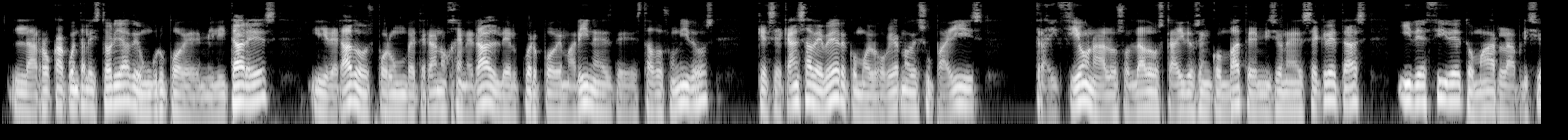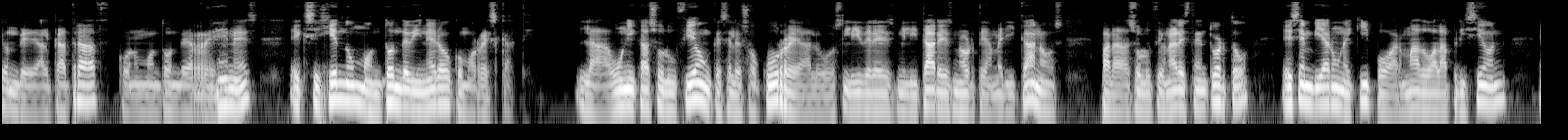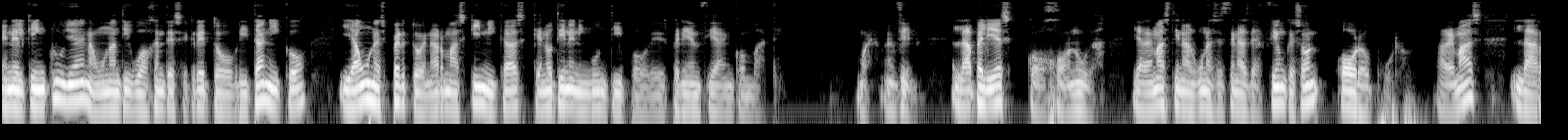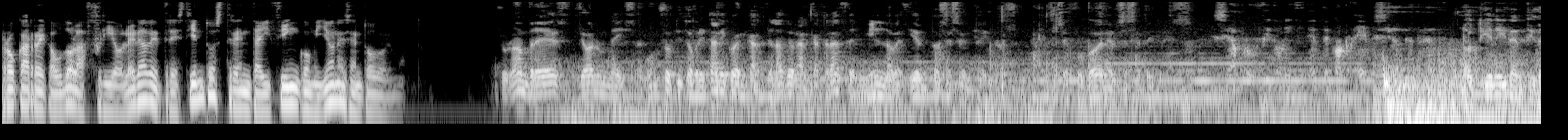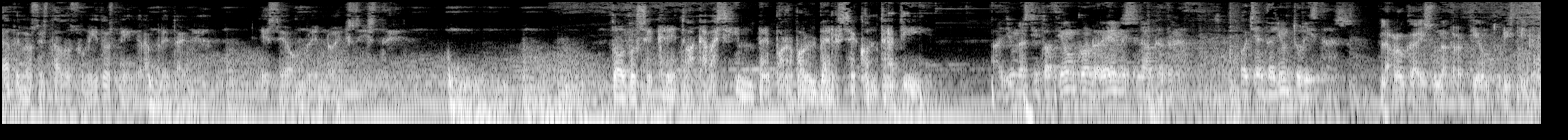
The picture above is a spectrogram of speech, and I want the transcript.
La Roca cuenta la historia de un grupo de militares, liderados por un veterano general del Cuerpo de Marines de Estados Unidos, que se cansa de ver cómo el gobierno de su país traiciona a los soldados caídos en combate en misiones secretas y decide tomar la prisión de Alcatraz con un montón de rehenes, exigiendo un montón de dinero como rescate. La única solución que se les ocurre a los líderes militares norteamericanos para solucionar este entuerto es enviar un equipo armado a la prisión en el que incluyen a un antiguo agente secreto británico y a un experto en armas químicas que no tiene ningún tipo de experiencia en combate. Bueno, en fin, la peli es cojonuda y además tiene algunas escenas de acción que son oro puro. Además, La Roca recaudó la friolera de 335 millones en todo el mundo. Su nombre es John Mason, un súbdito británico encarcelado en Alcatraz en 1962. Se fugó en el 63. Se ha producido un incidente con rehenes en Alcatraz. No tiene identidad en los Estados Unidos ni en Gran Bretaña. Ese hombre no existe. Todo secreto acaba siempre por volverse contra ti. Hay una situación con rehenes en Alcatraz. 81 turistas. La Roca es una atracción turística.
